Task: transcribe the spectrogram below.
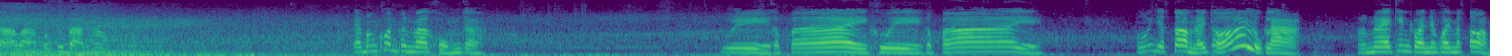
จ๋าว่าบ่คือบานเฮาแต่บางคนเพิ่นว่าขมจ้ะคุยกับไป คุยกับไป โอ้ยอย่าต้อมไหลถอลูกหล่ะเอาแม่กินก่อนยังค่อยมาต้อม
